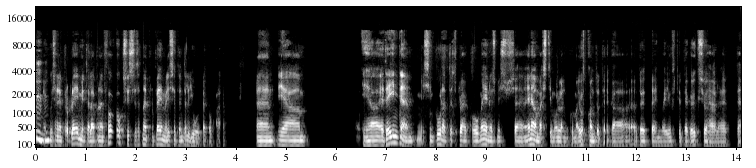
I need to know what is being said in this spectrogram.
ja mhm. kui sa neid probleemidele paned fookuse, siis sa saad neid probleeme lihtsalt endale juurde kogu aeg. Ehm, ja ja, ja teine, mis siin kuulates praegu meenus, mis enamasti mul on, kui ma juhtkondadega tööd teen või juhtidega üks-ühele, et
